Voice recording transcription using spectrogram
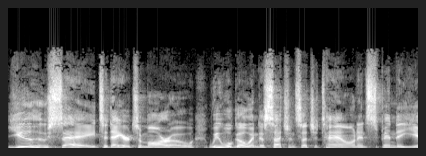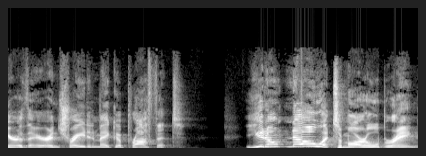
you who say, today or tomorrow, we will go into such and such a town and spend a year there and trade and make a profit. You don't know what tomorrow will bring.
